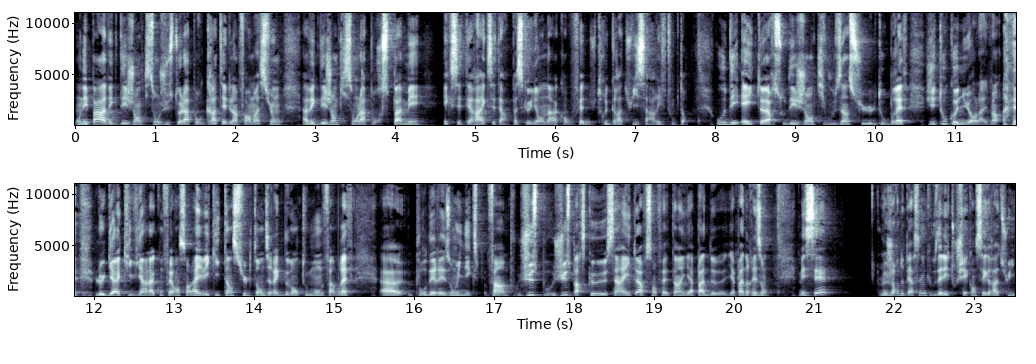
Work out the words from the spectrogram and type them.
On n'est pas avec des gens qui sont juste là pour gratter de l'information, avec des gens qui sont là pour spammer, etc. etc. Parce qu'il y en a, quand vous faites du truc gratuit, ça arrive tout le temps. Ou des haters, ou des gens qui vous insultent, ou bref, j'ai tout connu en live. Hein. Le gars qui vient à la conférence en live et qui t'insulte en direct devant tout le monde, enfin bref, euh, pour des raisons inexplicables. Enfin, juste, juste parce que c'est un haters en fait, hein. il n'y a, pas de, a pas de raison. Mais c'est le genre de personnes que vous allez toucher quand c'est gratuit,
